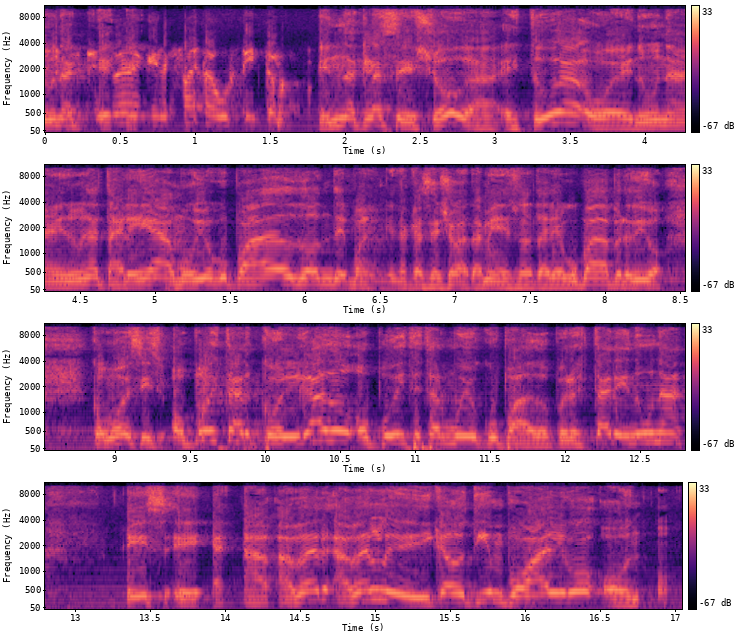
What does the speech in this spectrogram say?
una, eh, que le falta gustito. ¿En una clase de yoga estuve o en una en una tarea muy ocupada donde, bueno, en la clase de yoga también es una tarea ocupada, pero digo, como decís, o puede estar colgado o pudiste estar muy ocupado, pero estar en una es eh, haber, haberle dedicado tiempo a algo o, o,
